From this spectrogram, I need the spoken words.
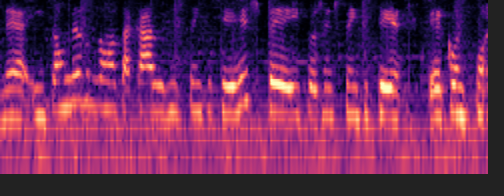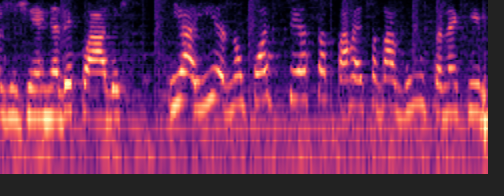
Né? Então, dentro da nossa casa, a gente tem que ter respeito, a gente tem que ter é, condições de higiene adequadas. E aí não pode ser essa farra, essa bagunça, né? Que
